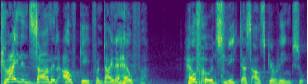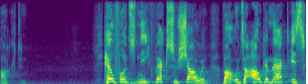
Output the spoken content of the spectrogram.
kleinen Samen aufgeht von deiner Helfer, Helfe uns nicht, das als gering zu achten. Helfe uns nicht wegzuschauen, weil unser Augenmerk ist,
